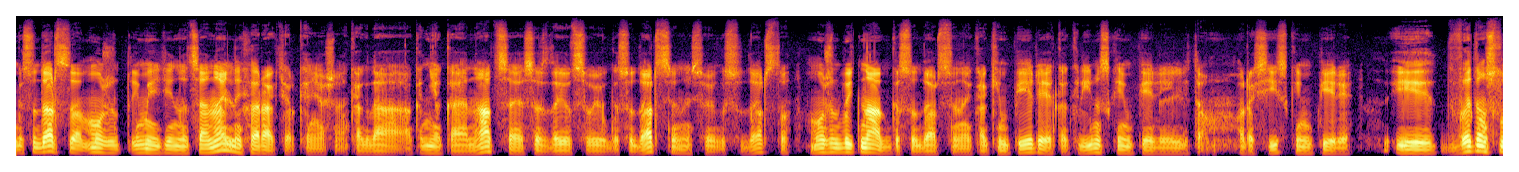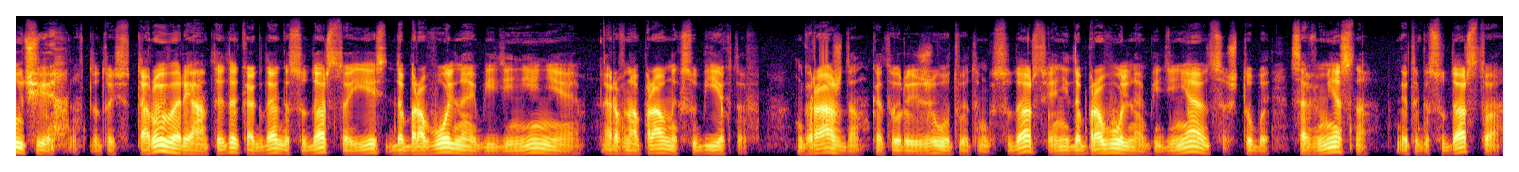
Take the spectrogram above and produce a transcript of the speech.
государство может иметь и национальный характер, конечно, когда некая нация создает свою государственность, свое государство. Может быть надгосударственной, как империя, как Римская империя или там Российская империя. И в этом случае, то, то есть второй вариант, это когда государство есть добровольное объединение равноправных субъектов, граждан, которые живут в этом государстве, они добровольно объединяются, чтобы совместно это государство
